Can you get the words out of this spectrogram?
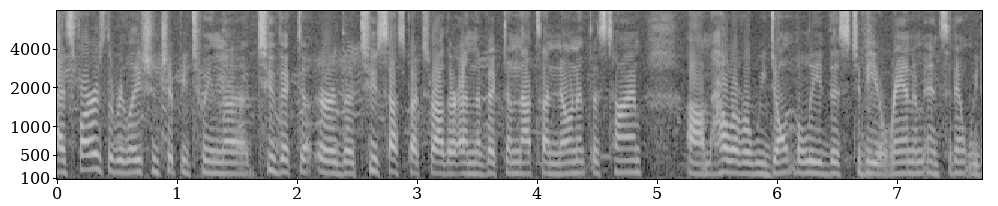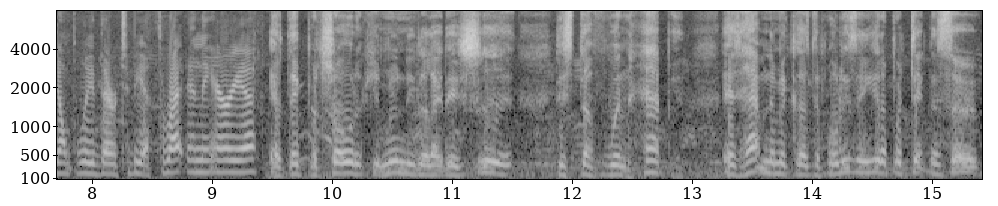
As far as the relationship between the two victim or the two suspects rather and the victim, that's unknown at this time. Um, however, we don't believe this to be a random incident. We don't believe there to be a threat in the area. If they patrol the community like they should, this stuff wouldn't happen. It's happening because the police ain't here to protect and serve.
